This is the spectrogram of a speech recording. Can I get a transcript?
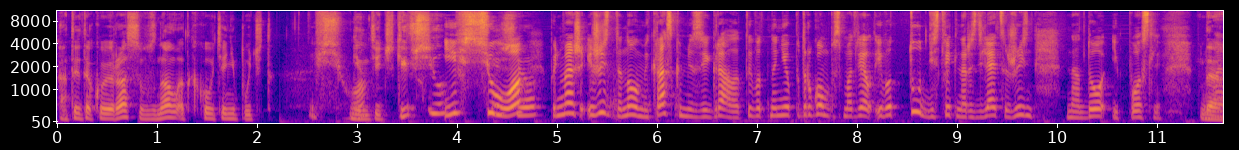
а ты такой раз узнал, от какого тебя не пучит. И все. Генетически, и все. И все, понимаешь, и жизнь-то новыми красками заиграла, ты вот на нее по-другому посмотрел, и вот тут действительно разделяется жизнь на до и после, Да.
